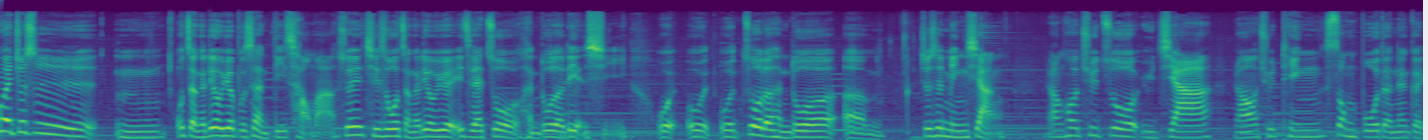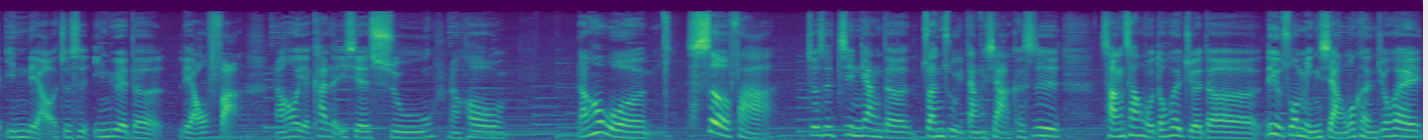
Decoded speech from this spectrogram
为就是，嗯，我整个六月不是很低潮嘛，所以其实我整个六月一直在做很多的练习。我我我做了很多，嗯，就是冥想。然后去做瑜伽，然后去听颂钵的那个音疗，就是音乐的疗法。然后也看了一些书，然后，然后我设法就是尽量的专注于当下。可是常常我都会觉得，例如说冥想，我可能就会，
